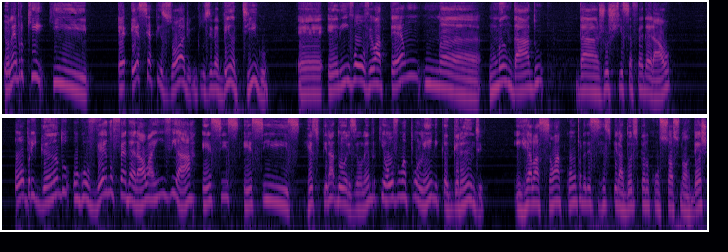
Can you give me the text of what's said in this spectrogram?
Eu lembro que, que é, esse episódio, inclusive é bem antigo, é, ele envolveu até um, uma, um mandado da Justiça Federal obrigando o governo federal a enviar esses, esses respiradores. Eu lembro que houve uma polêmica grande em relação à compra desses respiradores pelo consórcio Nordeste.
